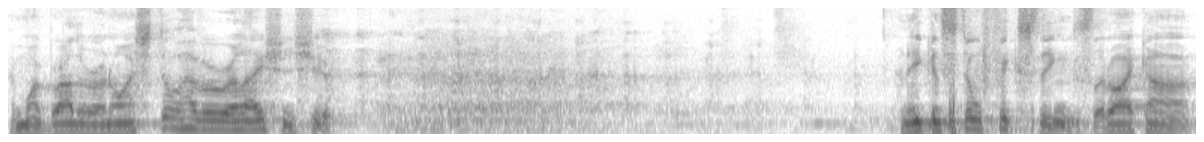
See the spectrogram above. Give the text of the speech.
And my brother and I still have a relationship. and he can still fix things that I can't.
